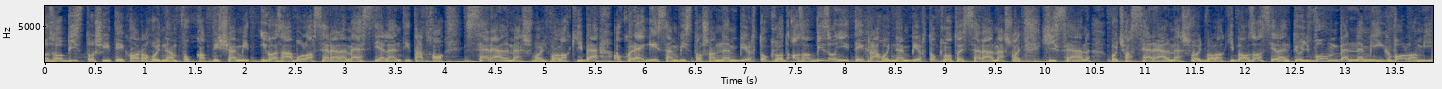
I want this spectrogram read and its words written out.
az a biztosíték arra, hogy nem fog kapni semmit. Igazából a szerelem ezt jelenti. Tehát ha szerelmes vagy valakibe, akkor egészen biztosan nem birtoklod. Az a bizonyíték rá, hogy nem birtoklod, hogy szerelmes vagy. Hiszen, hogyha szerelmes vagy valakibe, az azt jelenti, hogy van benne még valami,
